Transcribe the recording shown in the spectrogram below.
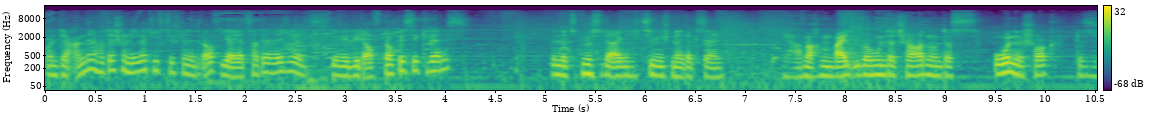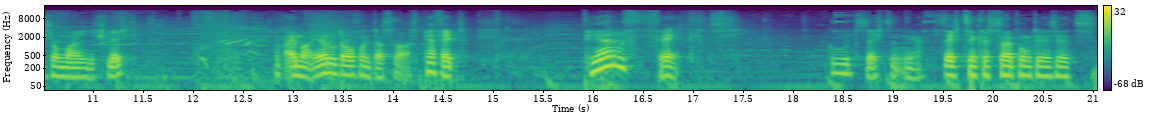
Und der andere hat ja schon Negativzustände drauf. Ja, jetzt hat er welche. Jetzt gehen wir wieder auf Doppelsequenz. Und jetzt müsste der eigentlich ziemlich schnell weg sein. Ja, machen weit über 100 Schaden und das ohne Schock. Das ist schon mal nicht schlecht. Noch einmal Aero drauf und das war's. Perfekt. Perfekt. Gut, 16, ja, 16 Kristallpunkte ist jetzt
